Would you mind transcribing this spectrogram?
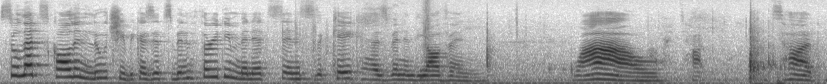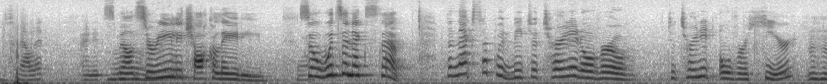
So let's call in Luchi because it's been 30 minutes since the cake has been in the oven. Wow, It's hot. It's hot Smell it. and it smells really chocolatey. So what's the next step? The next step would be to turn it over, to turn it over here, and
